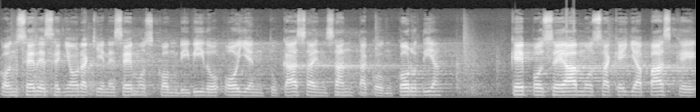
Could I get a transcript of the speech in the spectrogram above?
Concede, Señor, a quienes hemos convivido hoy en tu casa en santa concordia, que poseamos aquella paz que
